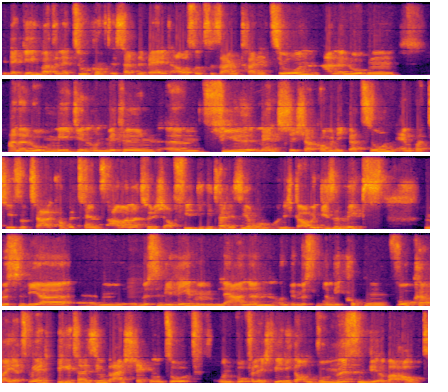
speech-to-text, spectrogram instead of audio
in der Gegenwart und der Zukunft ist halt eine Welt aus sozusagen Tradition, analogen, analogen Medien und Mitteln, ähm, viel menschlicher Kommunikation, Empathie, Sozialkompetenz, aber natürlich auch viel Digitalisierung. Und ich glaube, diese Mix müssen wir, ähm, mhm. müssen wir leben lernen und wir müssen irgendwie gucken, wo können wir jetzt mehr Digitalisierung reinstecken und so und wo vielleicht weniger und wo mhm. müssen wir überhaupt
